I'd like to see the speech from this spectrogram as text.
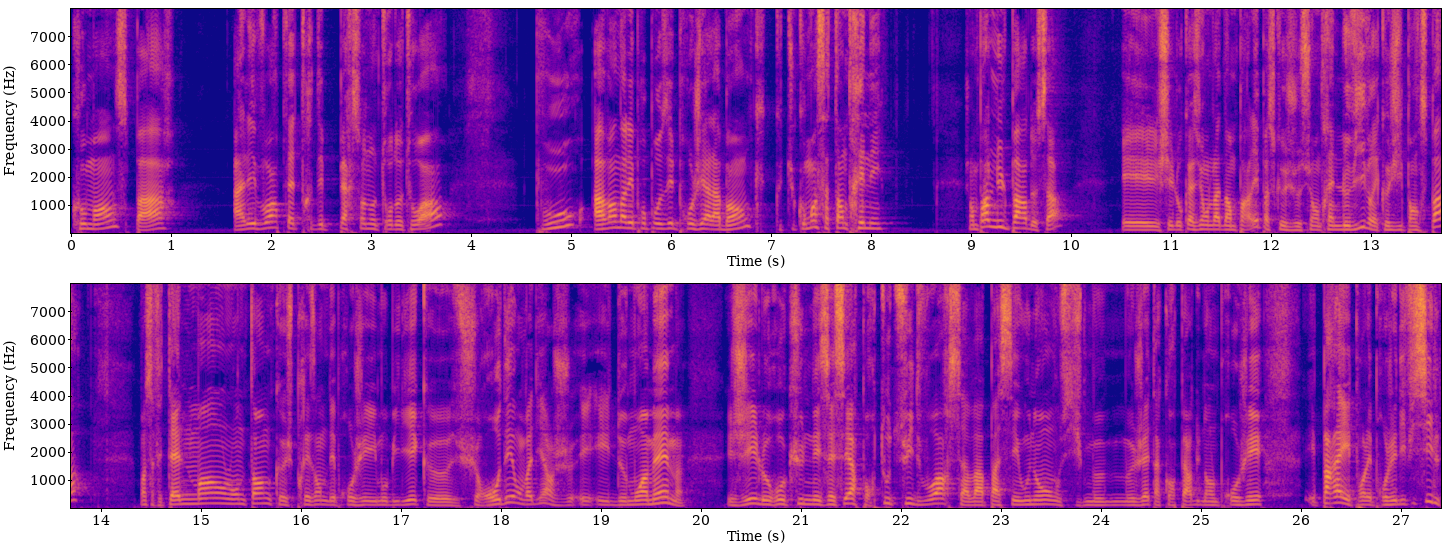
commences par aller voir peut-être des personnes autour de toi pour, avant d'aller proposer le projet à la banque, que tu commences à t'entraîner. J'en parle nulle part de ça. Et j'ai l'occasion là d'en parler parce que je suis en train de le vivre et que j'y pense pas. Moi, ça fait tellement longtemps que je présente des projets immobiliers que je suis rodé, on va dire, et, de moi-même, j'ai le recul nécessaire pour tout de suite voir si ça va passer ou non, ou si je me, jette à corps perdu dans le projet. Et pareil pour les projets difficiles.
